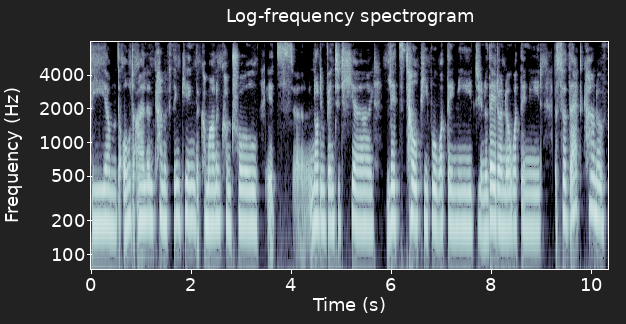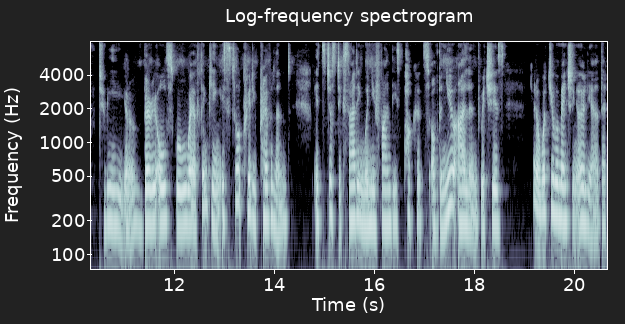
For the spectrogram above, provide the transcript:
the um, the old island kind of thinking, the command and control. It's uh, not invented here. Let's tell people what they need. You know, they don't know what they need. So that kind of, to me, you know, very old school way of thinking is still pretty prevalent. It's just exciting when you find these pockets of the new island, which is you know what you were mentioning earlier that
